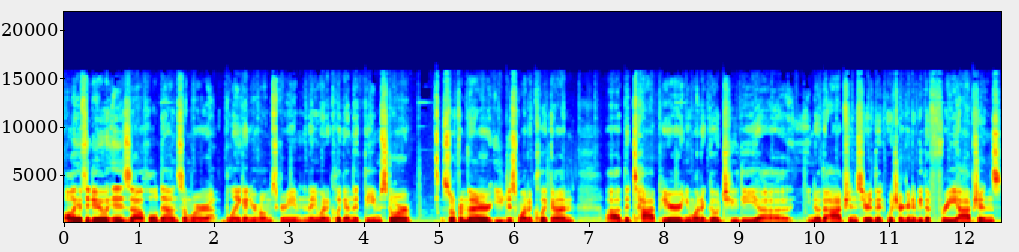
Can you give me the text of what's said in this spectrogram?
all you have to do is uh, hold down somewhere blank on your home screen, and then you want to click on the theme store. So from there, you just want to click on uh, the top here, and you want to go to the uh, you know the options here that which are going to be the free options.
